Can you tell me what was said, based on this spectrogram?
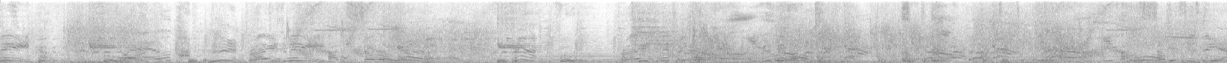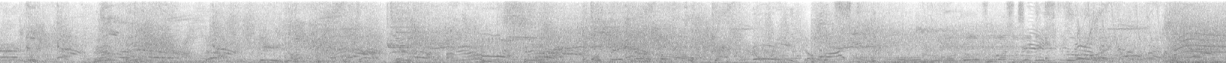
me! Well, Praise me! I'm so Fool! Praise me! This is the end! Obey your call! All mortals must be destroyed!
